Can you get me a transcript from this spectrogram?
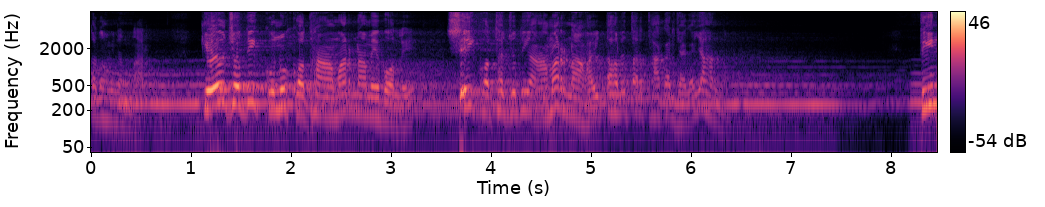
কাদা হইলাম না কেউ যদি কোনো কথা আমার নামে বলে, সেই কথা যদি আমার না হয়, তাহলে তার থাকার জায়গা জাহান তিন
